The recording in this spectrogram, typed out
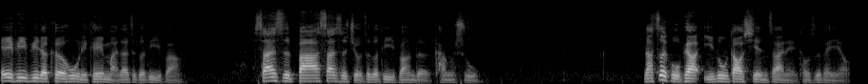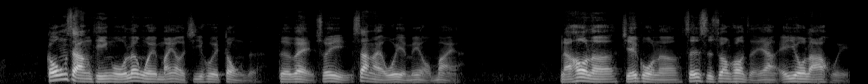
，A P P 的客户你可以买在这个地方，三十八、三十九这个地方的康叔，那这股票一路到现在呢，投资朋友，工涨停，我认为蛮有机会动的，对不对？所以上海我也没有卖啊。然后呢？结果呢？真实状况怎样？哎，又拉回。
